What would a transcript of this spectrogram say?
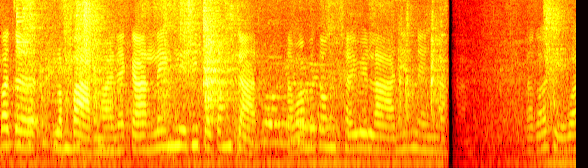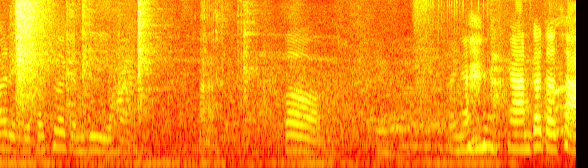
ก็จะลำบากหน่อยในการเร่งรีบที่จะต้องจัด แต่ว่าไม่ต้องใช้เวลานิดนึงอะค่ะแต่ก็ถือว่าเด็กๆก็ช่วยกันดีค่ะค่ะก็ยังไงงานก็จะช้า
